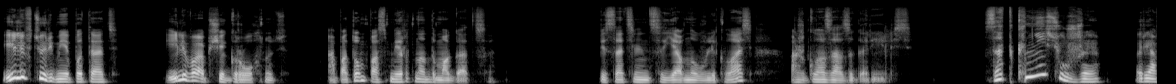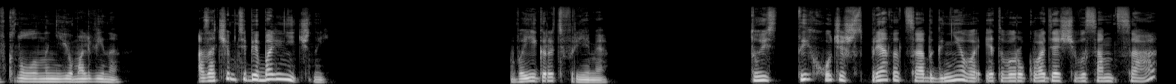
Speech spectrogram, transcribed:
Или в тюрьме пытать, или вообще грохнуть, а потом посмертно домогаться. Писательница явно увлеклась, аж глаза загорелись. «Заткнись уже!» — рявкнула на нее Мальвина. «А зачем тебе больничный?» «Выиграть время», то есть ты хочешь спрятаться от гнева этого руководящего самца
